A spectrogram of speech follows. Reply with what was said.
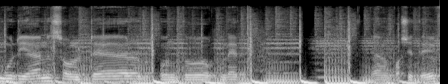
kemudian solder untuk led yang positif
